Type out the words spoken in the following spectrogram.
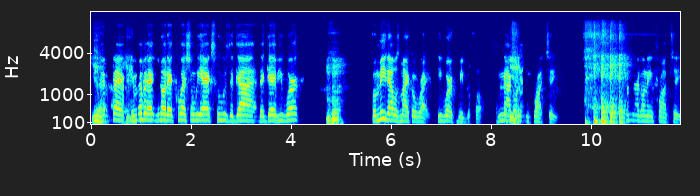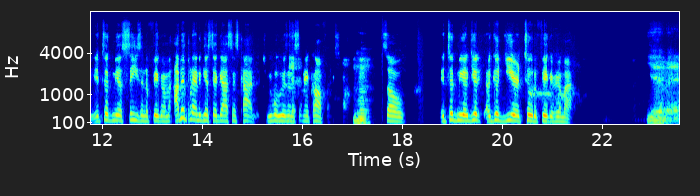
Yeah. Matter of fact, remember that? You know that question we asked, "Who's the guy that gave you work?" hmm For me, that was Michael Wright. He worked me before. I'm not Yeah. going to front to you. I'm not going to front to you. It took me a season to figure him. out. I've been playing against that guy since college. We, were- we was in the same conference, hmm so it took me a good a good year or two to figure him out. Yeah, man.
